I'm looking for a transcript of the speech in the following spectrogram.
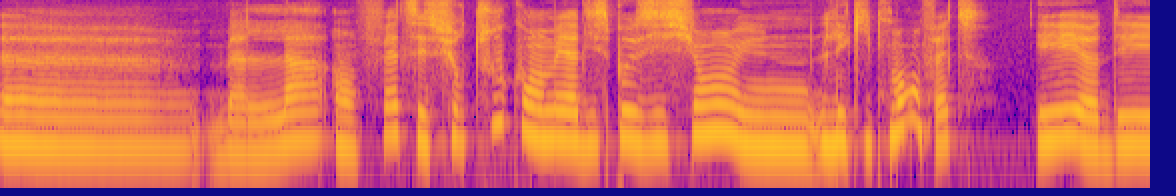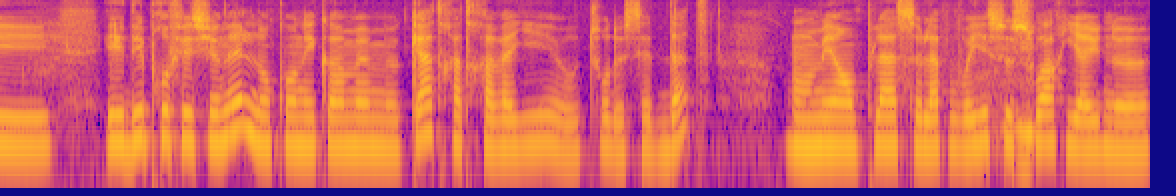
Euh, ben là, en fait, c'est surtout qu'on met à disposition l'équipement, en fait, et, euh, des, et des professionnels. Donc, on est quand même quatre à travailler autour de cette date on met en place, là vous voyez ce soir il y a une,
